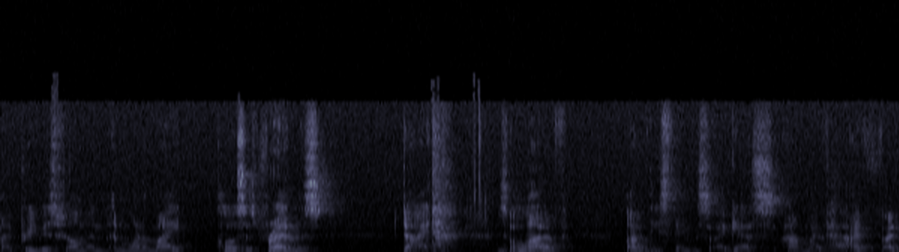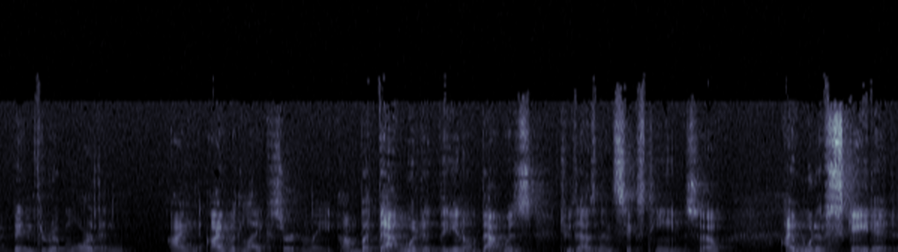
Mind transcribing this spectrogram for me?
my previous film and, and one of my closest friends died. so a lot of a lot of these things, I guess. Um, I've, ha- I've I've been through it more than I I would like certainly. Um, but that would you know that was 2016, so I would have skated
